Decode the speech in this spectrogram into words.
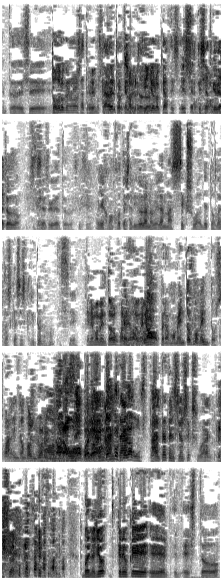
Entonces, eh, Todo lo que no nos atrevemos a Claro, hacer, todo- porque el hombrecillo todo- lo que hace es eso. es que se ¿no? atreve a todo, se atreve a todo, sí, sí. Oye, Juanjo, te ha salido la novela más sexual de todas las que has escrito, ¿no? sí. Tiene momentos, Pero guarrindongos. bueno, pero momentos, momentos. Guarrindongos no. Guarrindongos no, gusto, bueno, guarrindongos alta- que da gusto. Alta tensión sexual. Bueno, yo creo que eh, esto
